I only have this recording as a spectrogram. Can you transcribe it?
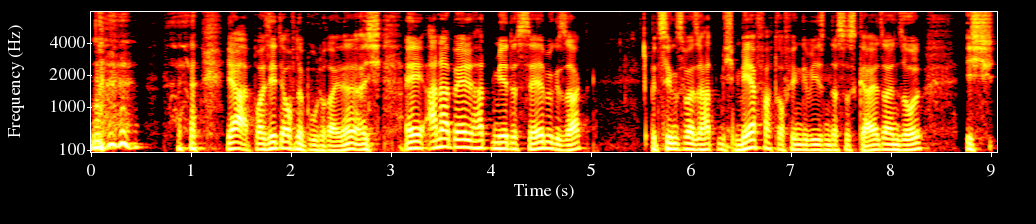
ja, basiert ja auf einer Buchreihe. Ne? Ich, ey, Annabelle hat mir dasselbe gesagt beziehungsweise hat mich mehrfach darauf hingewiesen, dass es geil sein soll. Ich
